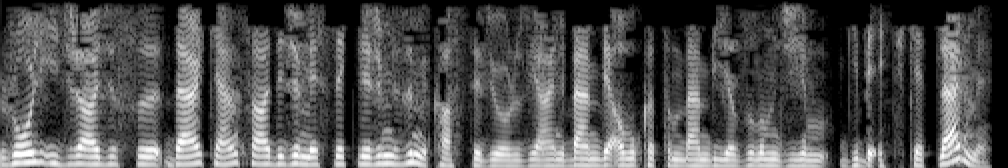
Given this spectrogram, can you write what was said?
Rol icracısı derken sadece mesleklerimizi mi kastediyoruz? Yani ben bir avukatım, ben bir yazılımcıyım gibi etiketler mi?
